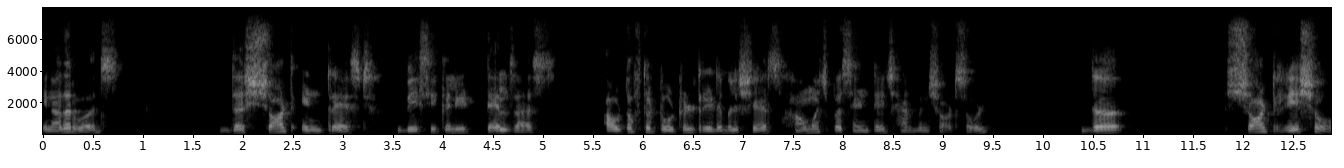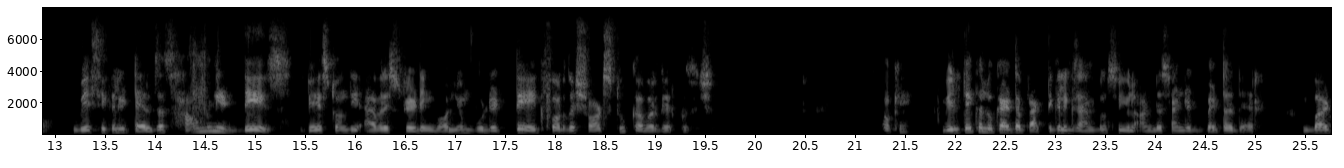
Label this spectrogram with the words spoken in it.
In other words, the short interest basically tells us out of the total tradable shares how much percentage have been short sold. The short ratio basically tells us how many days based on the average trading volume would it take for the shorts to cover their position. Okay? We'll take a look at a practical example so you'll understand it better there. But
